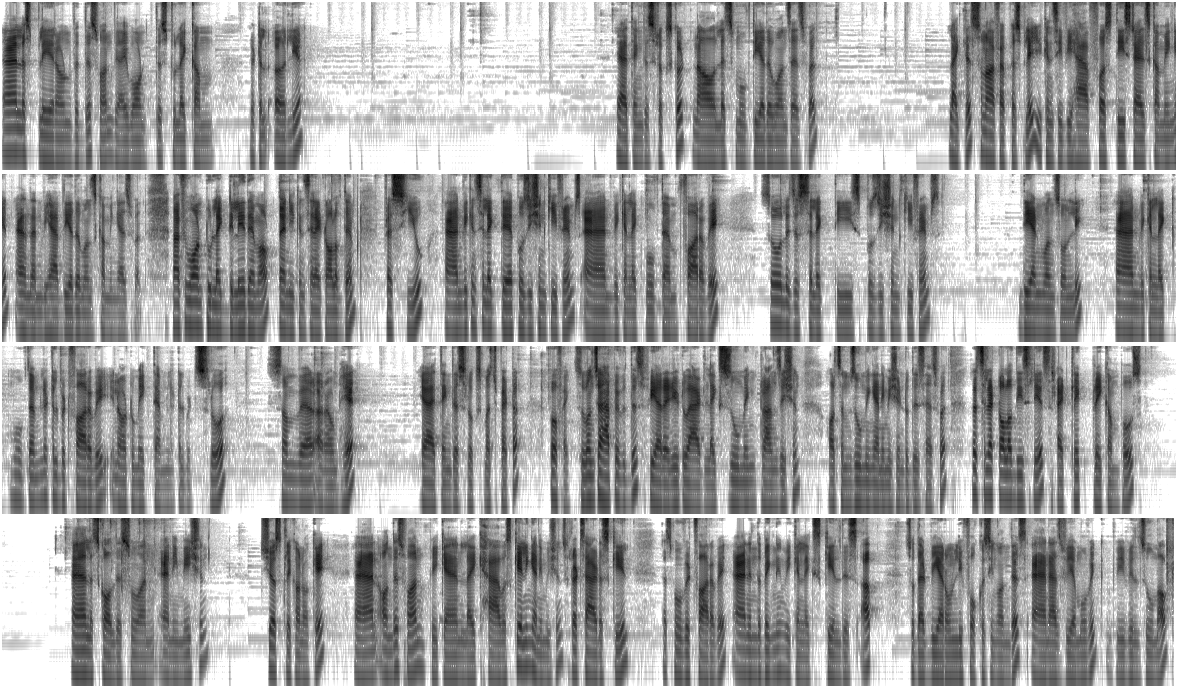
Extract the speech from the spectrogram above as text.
And let's play around with this one where I want this to like come little earlier yeah I think this looks good. Now let's move the other ones as well. Like this. So now if i press play you can see we have first these tiles coming in and then we have the other ones coming as well. Now if you want to like delay them out then you can select all of them. Press u and we can select their position keyframes and we can like move them far away. So let's just select these position keyframes the end ones only and we can like move them a little bit far away in order to make them a little bit slower somewhere around here. Yeah i think this looks much better. Perfect. So once you're happy with this we are ready to add like zooming transition or some zooming animation to this as well. Let's select all of these layers. Right click pre-compose and let's call this one animation. Just click on ok. And on this one we can like have a scaling animation. So let's add a scale. Let's move it far away. And in the beginning we can like scale this up so that we are only focusing on this. And as we are moving we will zoom out.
